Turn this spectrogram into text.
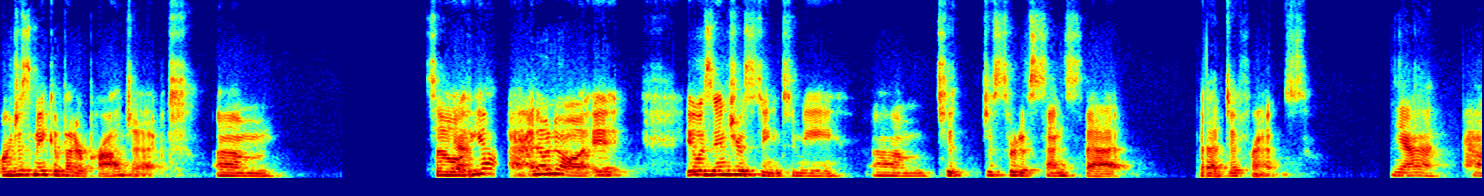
or just make a better project um, so yeah. yeah. i don't know it it was interesting to me um, to just sort of sense that that difference yeah, no,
